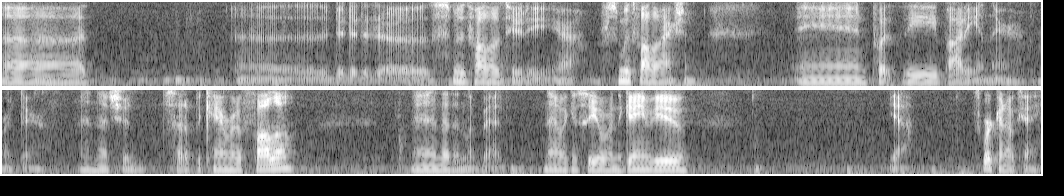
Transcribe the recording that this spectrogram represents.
Uh, smooth follow 2D, yeah, smooth follow action, and put the body in there, right there, and that should set up the camera to follow. And that doesn't look bad. Now we can see over in the game view. Yeah, it's working okay.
